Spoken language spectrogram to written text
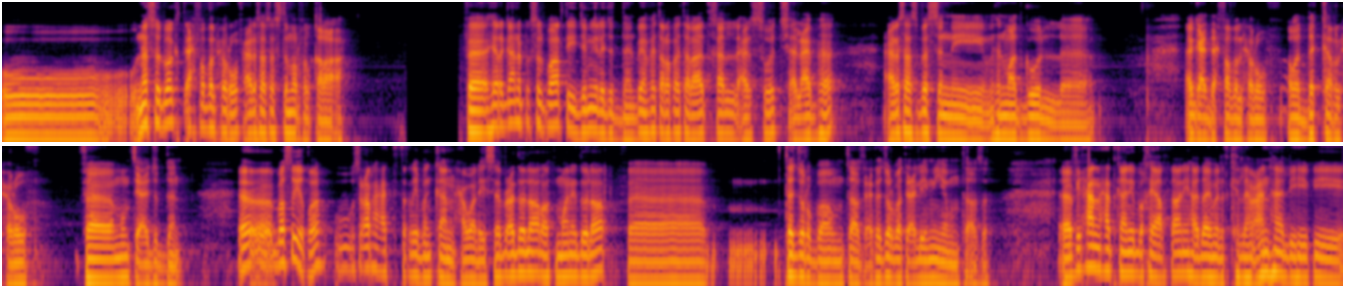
ونفس الوقت أحفظ الحروف على أساس أستمر في القراءة. ف Hiragana Pixel Party جميلة جدا. بين فترة وفترة أدخل على ال Switch ألعبها على أساس بس إني مثل ما تقول آه، أقعد أحفظ الحروف أو أتذكر الحروف فممتعة جدا. آه، بسيطة وسعرها حتى تقريبا كان حوالي 7 دولار أو 8 دولار ف تجربة ممتازة تجربة تعليمية ممتازة. آه، في حال حد كان يبغى خيار ثاني هذا دائما نتكلم عنها اللي هي في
